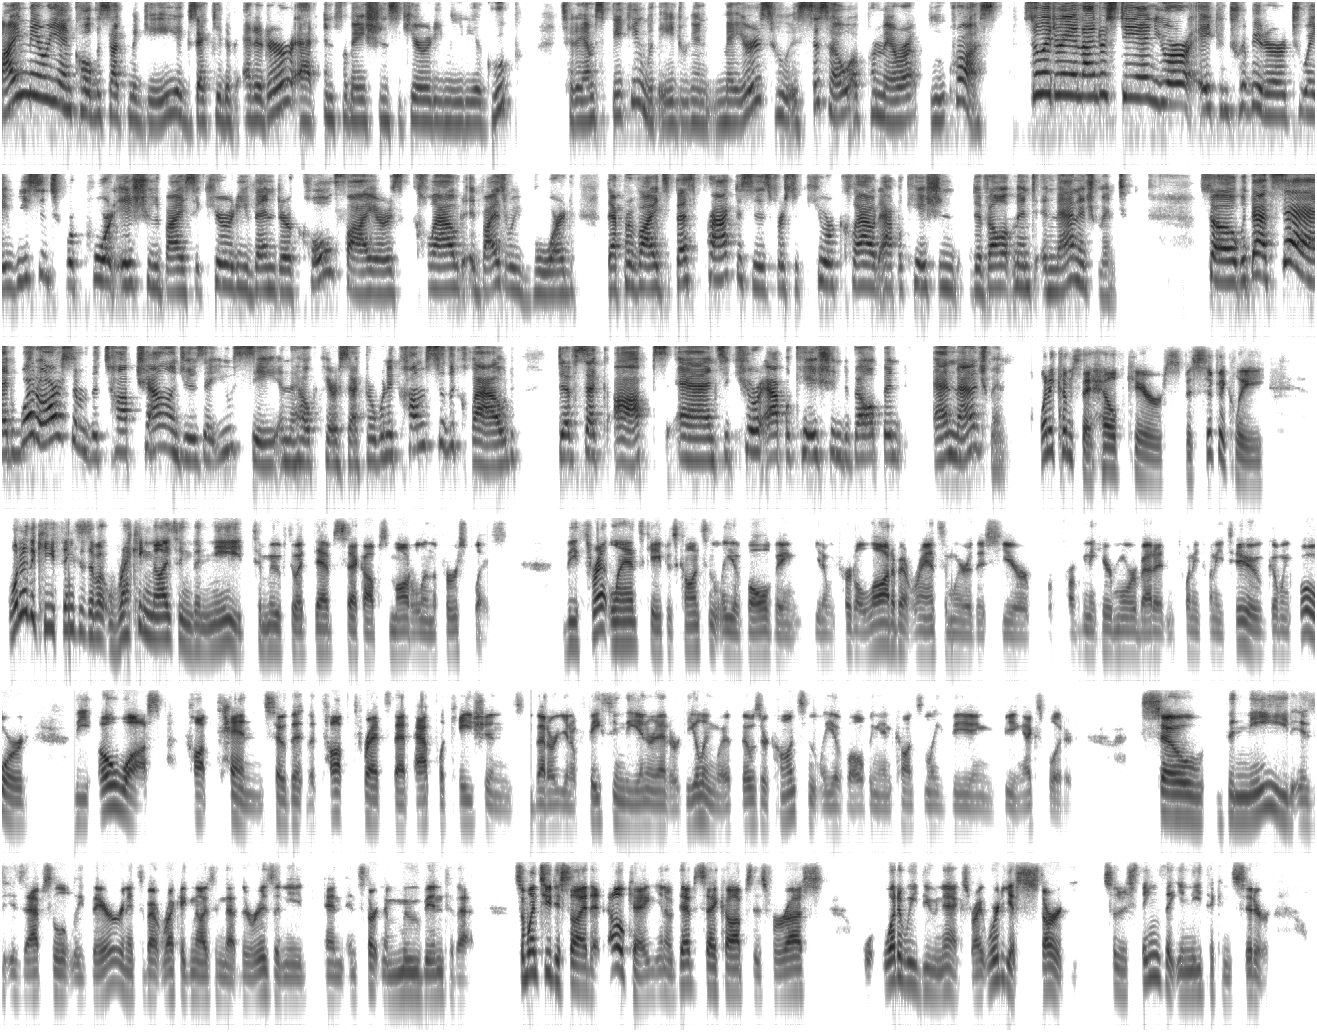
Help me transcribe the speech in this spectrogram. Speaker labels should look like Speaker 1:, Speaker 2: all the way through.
Speaker 1: I'm Marianne Kolbasuk McGee, Executive Editor at Information Security Media Group. Today I'm speaking with Adrian Mayers, who is CISO of Premera Blue Cross. So, Adrian, I understand you're a contributor to a recent report issued by security vendor Coalfire's Cloud Advisory Board that provides best practices for secure cloud application development and management. So, with that said, what are some of the top challenges that you see in the healthcare sector when it comes to the cloud, DevSecOps, and secure application development and management?
Speaker 2: When it comes to healthcare specifically, one of the key things is about recognizing the need to move to a DevSecOps model in the first place. The threat landscape is constantly evolving. You know, we've heard a lot about ransomware this year. We're probably going to hear more about it in 2022 going forward the OWASP top 10. So that the top threats that applications that are, you know, facing the internet are dealing with, those are constantly evolving and constantly being being exploited. So the need is is absolutely there. And it's about recognizing that there is a need and, and starting to move into that. So once you decide that, okay, you know, DevSecOps is for us, what do we do next, right? Where do you start? So there's things that you need to consider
